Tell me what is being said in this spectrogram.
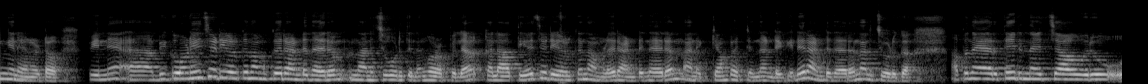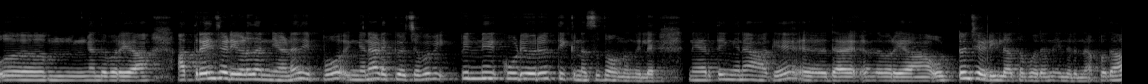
ഇങ്ങനെയാണ് കേട്ടോ. പിന്നെ ബിഗോണിയ ചെടികൾക്ക് നമുക്ക് രണ്ട് നേരം നനച്ചു കൊടുത്തിനും കുഴപ്പമില്ല. കലാത്തിയ ചെടികൾക്ക് നമ്മൾ രണ്ട് നേരം നനയ്ക്കാൻ പറ്റുന്നുണ്ടെങ്കിൽ രണ്ട് നേരം നനച്ചു കൊടുക്കുക. അപ്പോൾ നേരത്തെ ഇരുന്ന് വെച്ചാൽ ഒരു എന്താ പറയുക അത്രയും ചെടികൾ തന്നെയാണ് ഇപ്പോൾ ഇങ്ങനെ അടക്കി വെച്ചപ്പോൾ പിന്നെ കൂടി ഒരു തിക്നെസ് തോന്നുന്നില്ലേ? നേരത്തെ ഇങ്ങനെ ആകെ എന്താ പറയുക ഒട്ടും ചെടിയില്ലാത്ത പോലെ നിന്നിരുന്നത് അപ്പോൾ ഇതാ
